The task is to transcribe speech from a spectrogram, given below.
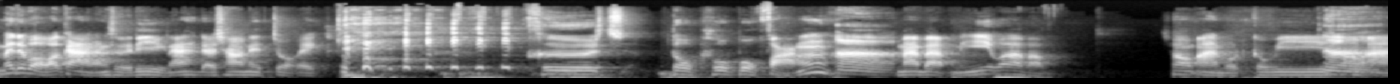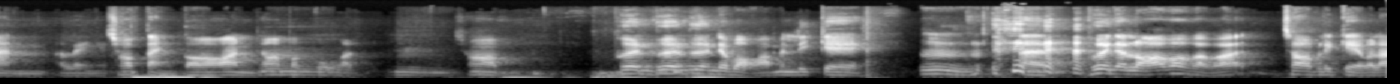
ไม่ได้บอกว่าการอ่านหนังสือดีอีกนะเดี๋ยวชาวเน็ตจวกอีก คือถูกถูกปลูกฝังอ่ามาแบบนี้ว่าแบบ ชอบอ่านบทกวีอ่าชอบอ่านอะไรเงี้ยชอบแต่งกรชอบประกวดอืมชอบ เพื่อนเพื่อนเพื่อนจะบอกว่าเป็นลิเกอืมแต่เพื่อนจะล้อว่าแบบว่าชอบลิเกเวลา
